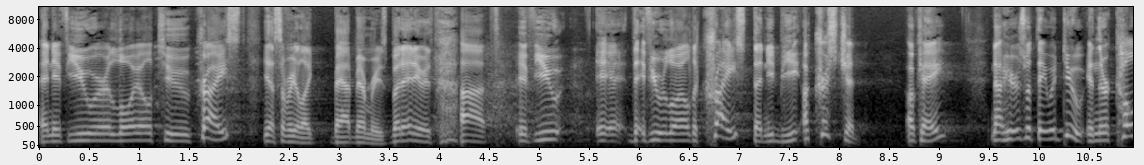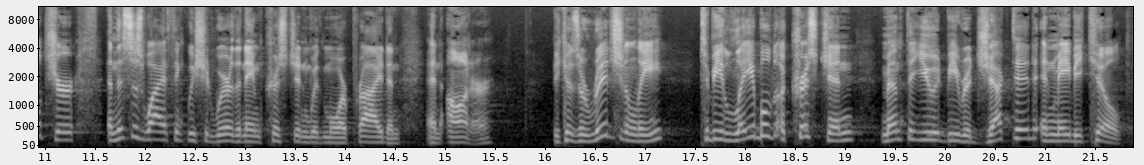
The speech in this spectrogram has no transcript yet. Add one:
And if you were loyal to Christ, yeah, some of you like bad memories. But, anyways, uh, if, you, eh, if you were loyal to Christ, then you'd be a Christian, okay? Now, here's what they would do. In their culture, and this is why I think we should wear the name Christian with more pride and, and honor, because originally, to be labeled a Christian meant that you would be rejected and maybe killed.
